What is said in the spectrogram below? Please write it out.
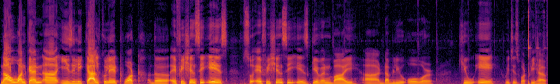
Now, one can uh, easily calculate what the efficiency is. So, efficiency is given by uh, W over q a which is what we have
